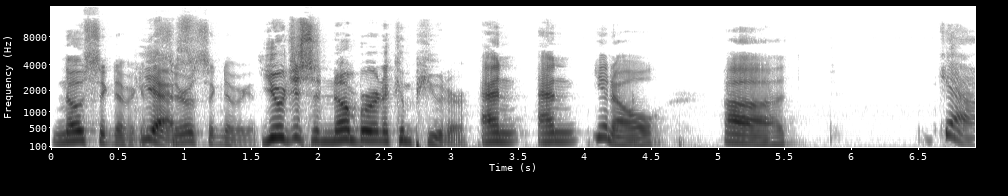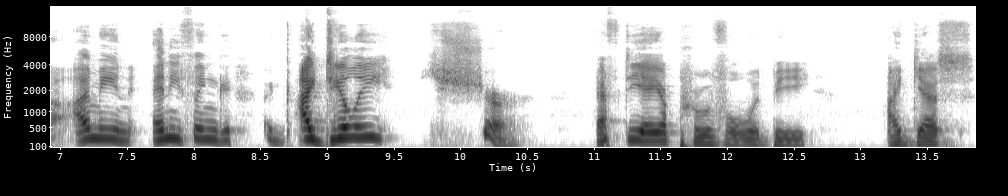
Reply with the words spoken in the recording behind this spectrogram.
No significance. Yes. Zero significance. You're just a number in a computer. and and you know uh yeah i mean anything ideally sure fda approval would be i guess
